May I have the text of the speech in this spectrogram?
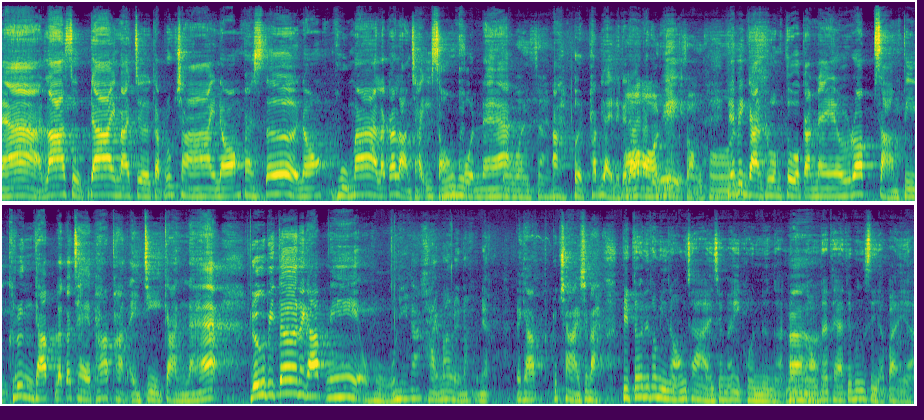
อ่าล่าสุดได้มาเจอกับลูกชาย น้องแพนสเตอร์ น้องพูม่าแล้วก็หลานชายอีกสองโอ้คนนะฮะโตไวจังอะเปิดภาพใหญ่เลยก็ได้อ๋นะอคุณพี่เด็กสองคนนี่เป็นการรวมตัวกันในรอบ 3 ปีครึ่งครับแล้วก็แชร์ภาพผ่าน IG กันนะฮะ โดยคุณปีเตอร์นะครับนี่โอ้โหนี่น่าคล้ายมากเลยเนาะคนเนี้ยนะครับลูกชายใช่ไหม ปีเตอร์นี่ก็มีน้องชายใช่ไหมอีกคนหนึ่งอะน้องอ่า น้องแท้ๆที่เพิ่งเสียไปอะ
